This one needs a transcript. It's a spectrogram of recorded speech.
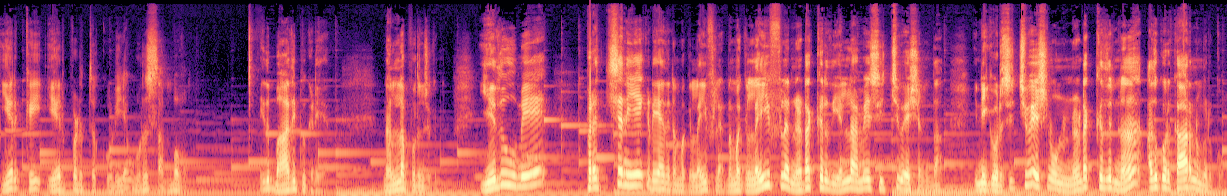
இயற்கை ஏற்படுத்தக்கூடிய ஒரு சம்பவம். இது பாதிப்பு கிடையாது. நல்லா புரிஞ்சுக்கணும். எதுவுமே பிரச்சனையே கிடையாது நமக்கு லைஃப்பில் நமக்கு லைஃப்பில் நடக்கிறது எல்லாமே சுச்சுவேஷன் தான். இன்றைக்கி ஒரு சுச்சுவேஷன் ஒன்று நடக்குதுன்னா அதுக்கு ஒரு காரணம் இருக்கும்.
